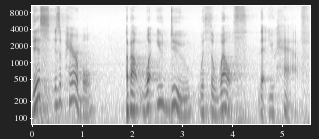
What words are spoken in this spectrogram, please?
This is a parable about what you do with the wealth that you have.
